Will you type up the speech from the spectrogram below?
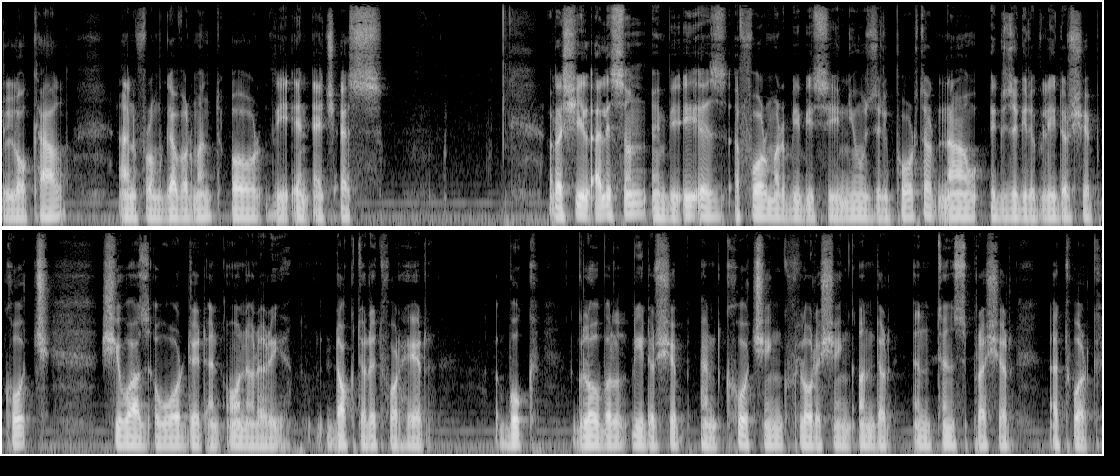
locale and from government or the NHS Rachel Ellison, MBE, is a former BBC News reporter, now executive leadership coach. She was awarded an honorary doctorate for her book, Global Leadership and Coaching Flourishing Under Intense Pressure at Work.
